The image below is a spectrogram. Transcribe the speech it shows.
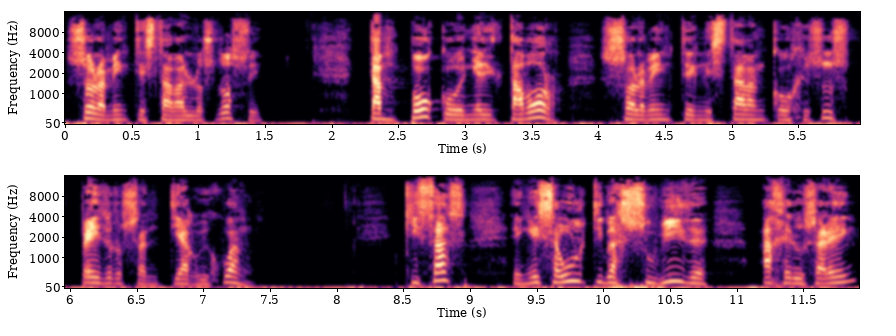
solamente estaban los doce. Tampoco en el Tabor solamente estaban con Jesús Pedro, Santiago y Juan. Quizás en esa última subida a Jerusalén,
